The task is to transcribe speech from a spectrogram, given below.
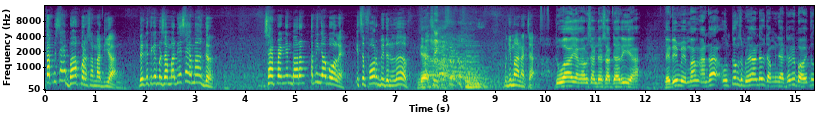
Tapi saya baper sama dia. Dan ketika bersama dia, saya mager. Saya pengen bareng, tapi nggak boleh. It's a forbidden love. Ya. Bagaimana, Cak? Dua yang harus Anda sadari ya. Jadi memang Anda, untung sebenarnya Anda sudah menyadari bahwa itu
